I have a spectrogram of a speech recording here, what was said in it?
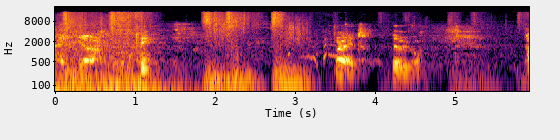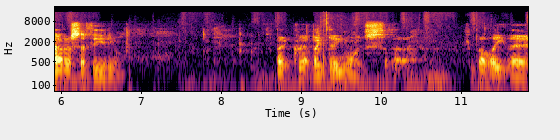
hit your team. Right, there we go. Paraceratherium. It's a bit, quite a big dino, it's a bit, it's a bit like the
